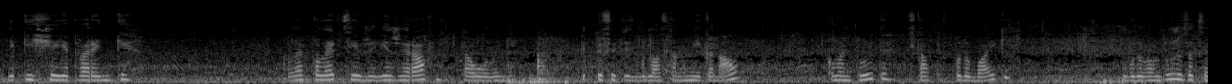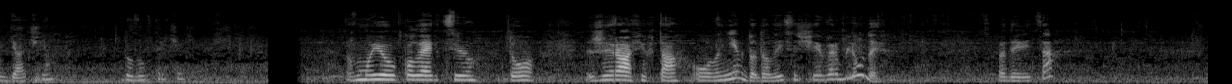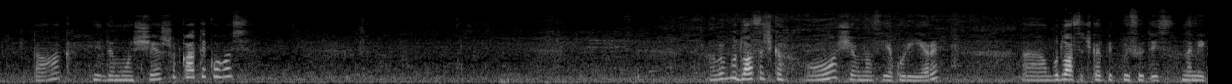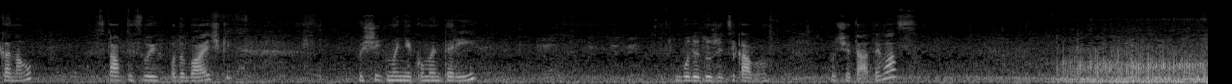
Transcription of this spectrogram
які ще є тваринки. Але в колекції вже є жирафи та олені. Підписуйтесь, будь ласка, на мій канал, коментуйте, ставте вподобайки. Буду вам дуже за це вдячна. До зустрічі. В мою колекцію до жирафів та оленів додалися ще й верблюди. Подивіться. Так, йдемо ще шукати когось. Ви, будь ласка, о, ще в нас є кур'єри. Е, Будь ласка, підписуйтесь на мій канал, ставте свої вподобайки, пишіть мені коментарі. Буде дуже цікаво почитати вас.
